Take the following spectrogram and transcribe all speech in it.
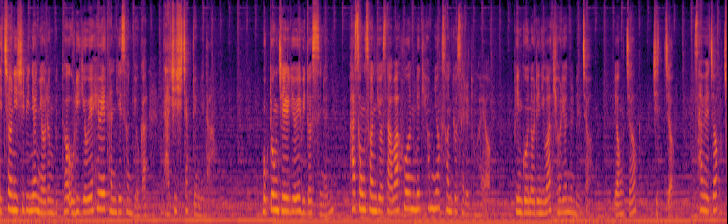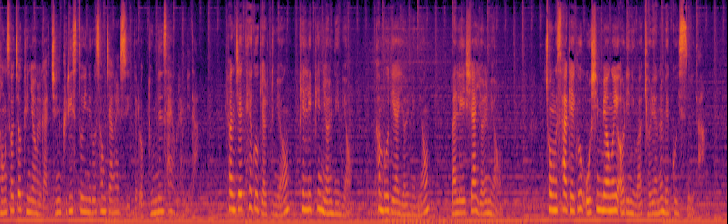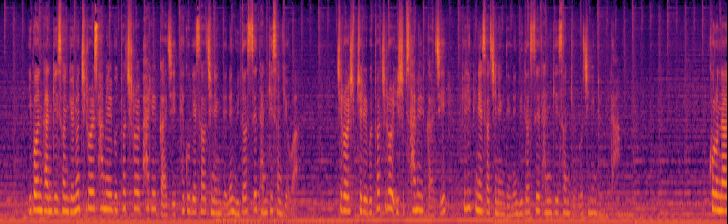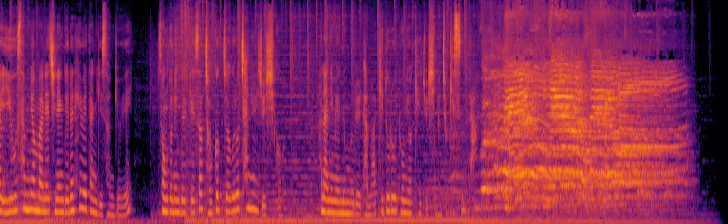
2022년 여름부터 우리 교회 해외 단기 선교가 다시 시작됩니다. 목동 제일교회 위더스는 파송 선교사와 후원 및 협력 선교사를 통하여 빈곤 어린이와 결연을 맺어 영적, 지적, 사회적, 정서적 균형을 갖춘 그리스도인으로 성장할 수 있도록 돕는 사역을 합니다. 현재 태국 12명, 필리핀 14명, 캄보디아 14명, 말레이시아 10명, 총 4개국 50명의 어린이와 결연을 맺고 있습니다. 이번 단기 선교는 7월 3일부터 7월 8일까지 태국에서 진행되는 위더스 단기 선교와 7월 17일부터 7월 23일까지 필리핀에서 진행되는 위더스 단기 선교로 진행됩니다. 코로나 이후 3년 만에 진행되는 해외 단기 선교에 성도님들께서 적극적으로 참여해 주시고 하나님의 눈물을 담아 기도로 동역해 주시면 좋겠습니다.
